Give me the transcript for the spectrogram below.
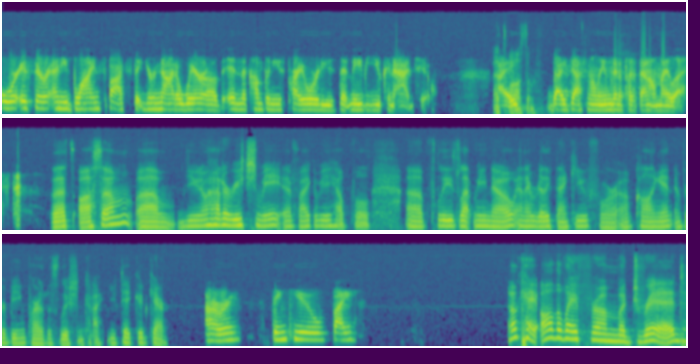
or if there are any blind spots that you're not aware of in the company's priorities that maybe you can add to. That's I, awesome. I definitely am going to put that on my list. That's awesome. Um, you know how to reach me. If I can be helpful, uh, please let me know. And I really thank you for uh, calling in and for being part of the solution, Kai. You take good care. All right. Thank you. Bye. Okay, all the way from Madrid,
